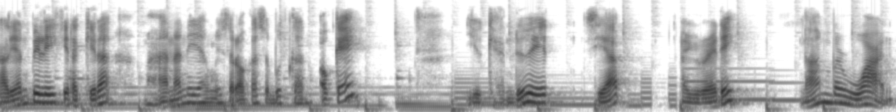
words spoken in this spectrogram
kalian pilih kira-kira mana nih yang Mr. Oka sebutkan. Oke? Okay? You can do it. Siap? Are you ready? Number one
